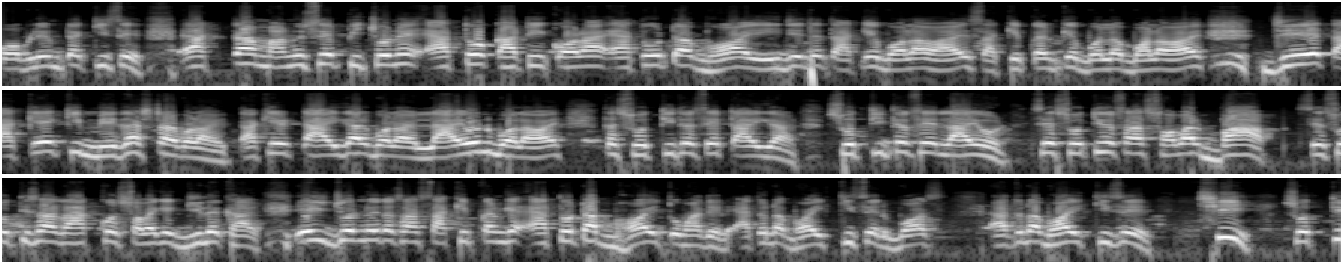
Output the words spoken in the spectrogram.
প্রবলেমটা কিসে? একটা মানুষের পিছনে এত কাটি করা, এতটা ভয়, এই যে যে তাকে বলা হয়, সাকিব খানকে বলা বলা হয় যে তাকে কি মেগাস্টার বলা হয়? তাকে টাইগার বলা হয় লায়ন বলা হয়, তা সত্যি তো সে টাইগার সত্যি তো সে লায়ন সে সত্যি তো স্যার সবার বাপ, সে সত্যি স্যার রাক্ষস সবাইকে গিলে খায়। এই জন্যই তো স্যার সাকিব খানকে এতটা ভয় তোমাদের, এতটা ভয় কিসের বস এতটা ভয় কিসের? ছি সত্যি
